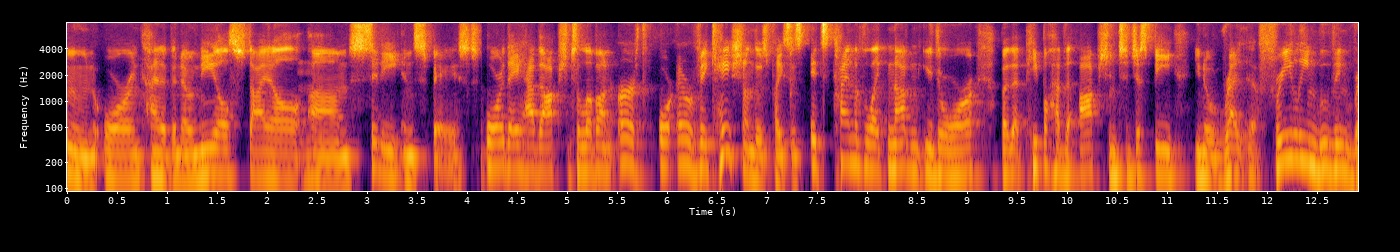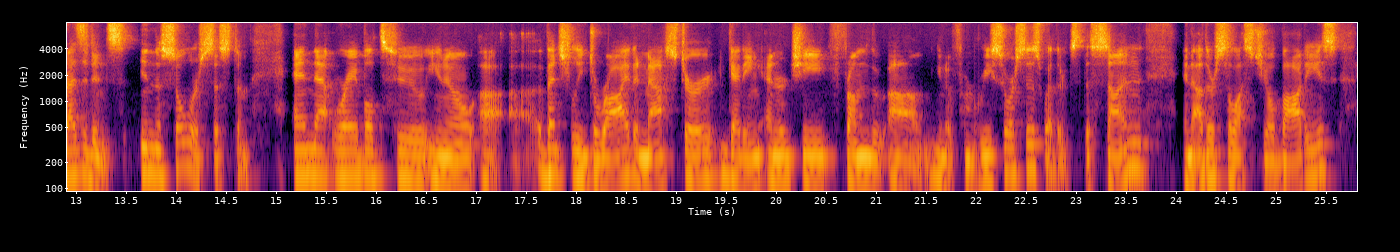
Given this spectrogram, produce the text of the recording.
moon or in kind of an o'neill style mm-hmm. um, city in space or they have the option to live on earth or, or vacation on those places it's kind of like not an either or but that people have the option to just be you know re- freely moving residents in the solar system and that we're able to you know uh, uh, eventually derive and master getting energy from the um, you know from resources whether it's the sun and other celestial bodies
